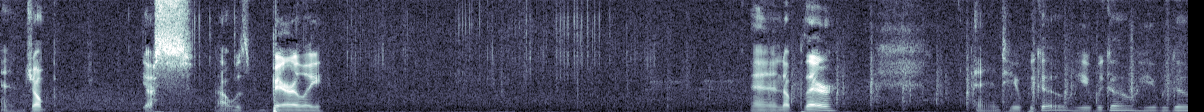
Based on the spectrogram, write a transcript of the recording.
And jump. Yes, that was barely. And up there. And here we go, here we go, here we go,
